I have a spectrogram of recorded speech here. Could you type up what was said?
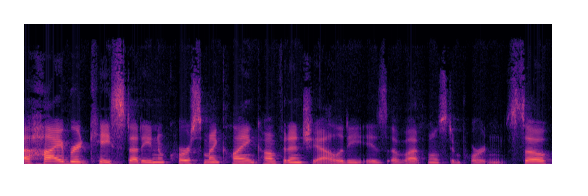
a hybrid case study, and of course, my client confidentiality is of utmost importance. So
